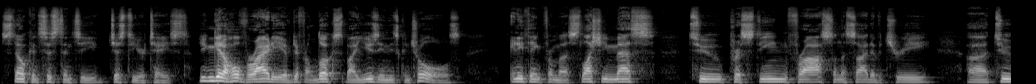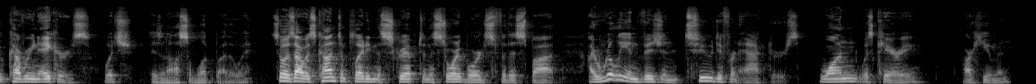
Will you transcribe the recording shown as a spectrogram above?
snow consistency just to your taste. You can get a whole variety of different looks by using these controls. Anything from a slushy mess to pristine frost on the side of a tree uh, to covering acres, which is an awesome look, by the way. So, as I was contemplating the script and the storyboards for this spot, I really envisioned two different actors. One was Carrie, our human.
